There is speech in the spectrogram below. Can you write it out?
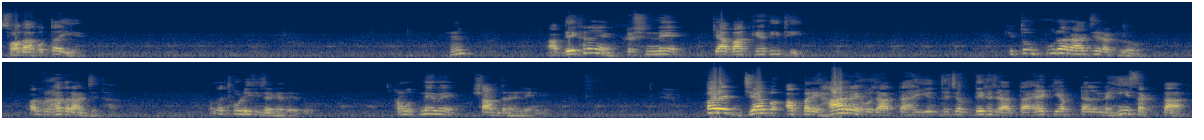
सौदा होता ही है हम्म आप देख रहे हैं, कृष्ण ने क्या बात कह दी थी? कि तुम पूरा राज्य रख लो, और बृहद राज्य था। हमें थोड़ी सी जगह दे दो। हम उतने में शांत रह लेंगे। पर जब अपरिहार्य हो जाता है, युद्ध जब दिख जाता है कि अब टल नहीं सकता,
